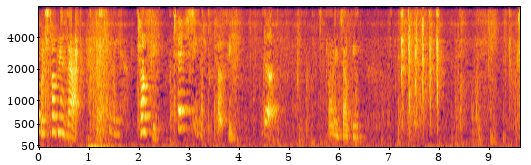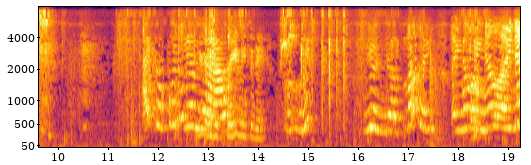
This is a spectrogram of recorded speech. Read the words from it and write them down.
Which puppy is that? Chelsea. Chelsea. Chelsea. Go. Don't eat Chelsea. I can put you You guys are crazy today. Mm. Come here. You're not mine. I know, I know, I know.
